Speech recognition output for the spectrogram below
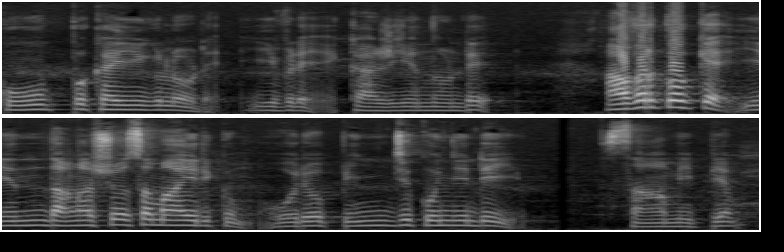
കൂപ്പ് കൈകളോടെ ഇവിടെ കഴിയുന്നുണ്ട്. അവർക്കൊക്കെ എന്താശ്വാസമായിരിക്കും ഓരോ പിഞ്ചു കുഞ്ഞിന്റെയും സാമീപ്യം.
